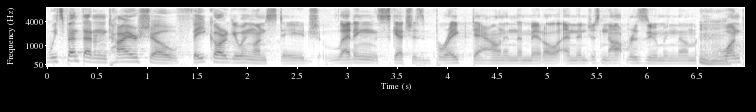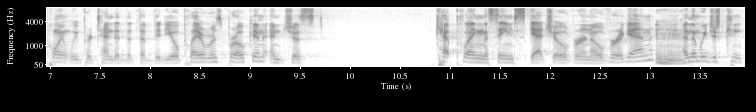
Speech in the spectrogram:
we spent that entire show fake arguing on stage letting sketches break down in the middle and then just not resuming them Mm-hmm. one point we pretended that the video player was broken and just kept playing the same sketch over and over again. Mm-hmm. and then we just con-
